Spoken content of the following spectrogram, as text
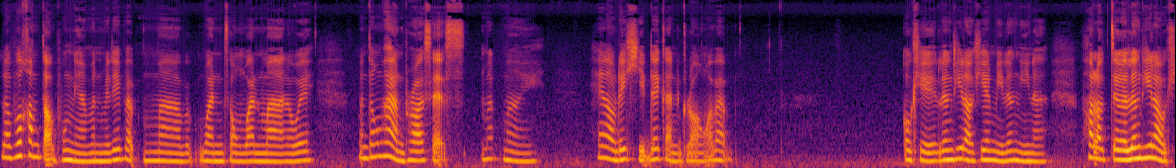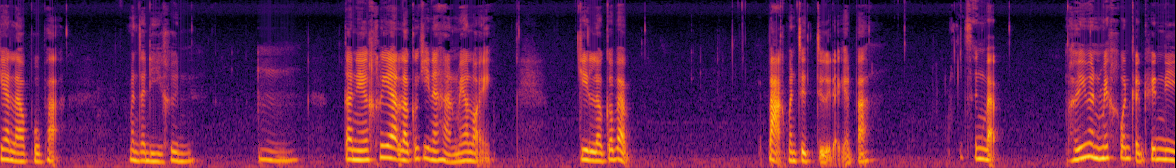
แล้วพวกคำตอบพวกเนี้ย มันไม่ได้แบบมาแบบวันสองวันมานะเว้ย มันต้องผ่าน process มากมาย ให้เราได้คิดได้กันกรองว่าแบบ โอเค เรื่องที่เราเครียดมีเรื่องนี้นะพอเราเจอเรื่องที่เราเครียดแล้วปุ๊บอะมันจะดีขึ้น อืม ตอนนี้เครียดเราก็กินอาหารไม่อร่อย กินแล้วก็แบบ ปากมันจืดๆอะเก็ตปะซึ่งแบบเฮ้ยมันไม่ควรเกิดขึ้นดี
